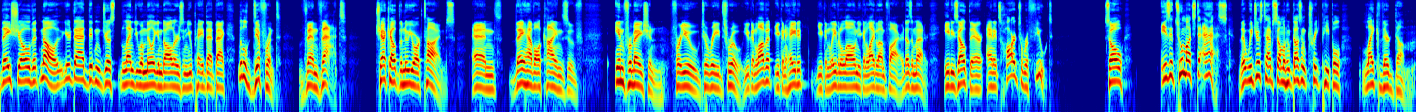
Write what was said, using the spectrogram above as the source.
they show that no, your dad didn't just lend you a million dollars and you paid that back. Little different than that. Check out the New York Times, and they have all kinds of information for you to read through. You can love it, you can hate it, you can leave it alone, you can light it on fire. It doesn't matter. It is out there and it's hard to refute. So, is it too much to ask that we just have someone who doesn't treat people like they're dumb?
